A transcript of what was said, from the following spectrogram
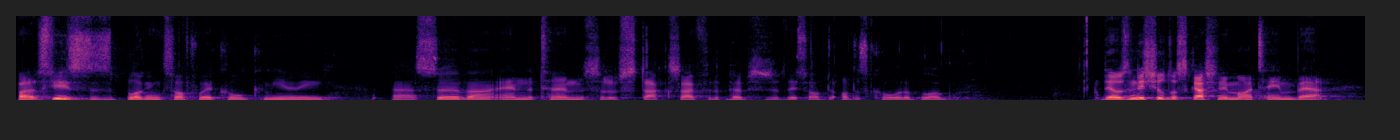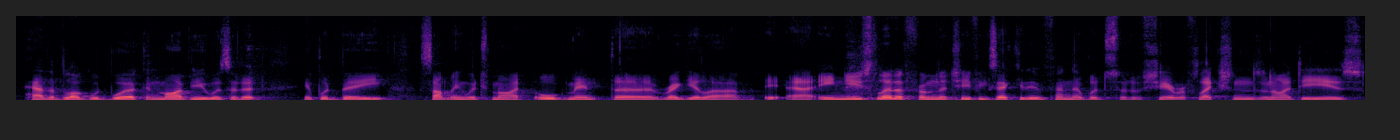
But it's used as blogging software called Community uh, Server, and the term is sort of stuck. So, for the purposes of this, I'll, I'll just call it a blog. There was initial discussion in my team about how the blog would work, and my view was that it it would be something which might augment the regular uh, e newsletter from the chief executive, and that would sort of share reflections and ideas.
